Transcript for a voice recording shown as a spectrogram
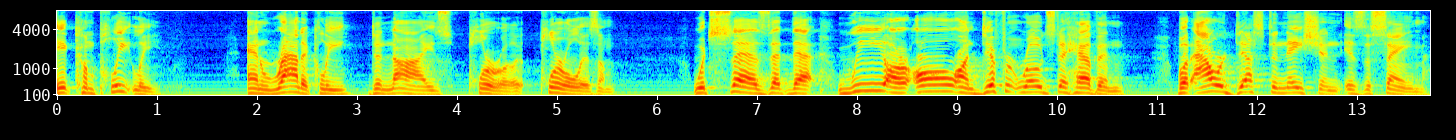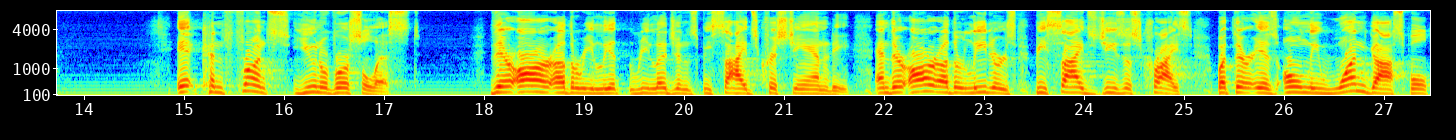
It completely and radically denies plural, pluralism, which says that, that we are all on different roads to heaven, but our destination is the same. It confronts universalists There are other religions besides Christianity, and there are other leaders besides Jesus Christ, but there is only one gospel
